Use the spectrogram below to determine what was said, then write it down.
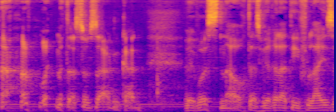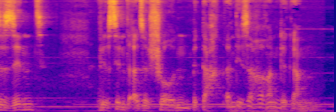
wenn man das so sagen kann. Wir wussten auch, dass wir relativ leise sind. Wir sind also schon bedacht an die Sache rangegangen.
